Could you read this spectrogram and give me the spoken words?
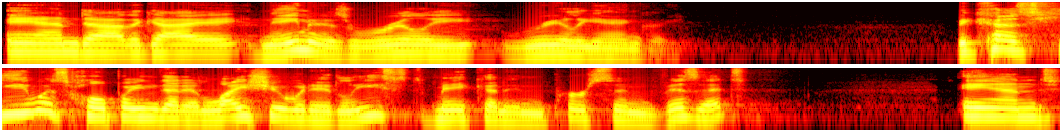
And uh, the guy, Naaman, is really, really angry because he was hoping that Elisha would at least make an in person visit and,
